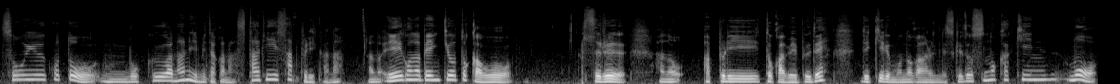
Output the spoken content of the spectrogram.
そういうことを、うん、僕は何で見たかなスタディサプリかなあの、英語の勉強とかをする、あの、アプリとか Web でできるものがあるんですけど、その課金も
